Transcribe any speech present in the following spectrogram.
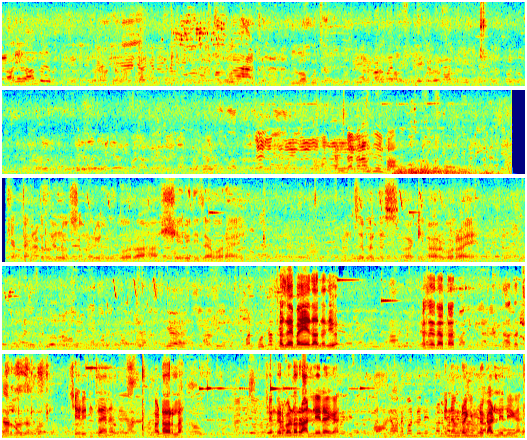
शकता मित्रांनो समोरील गोरा हा शर्यतीचा गोरा आहे. जबरदस्त खिलार गोरा आहे कसा आहे भाई दाता देव कसा आहे दातात आता चार झालं शर्यतीचा आहे ना पाटावरला शंकर पाटावर आणलेला आहे का ते नम्र गिम्र काढलेले का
